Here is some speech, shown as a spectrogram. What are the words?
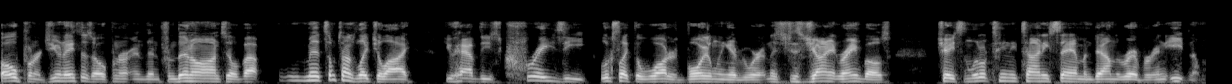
opener. June 8th is opener, and then from then on till about mid, sometimes late July, you have these crazy. Looks like the water's boiling everywhere, and it's just giant rainbows chasing little teeny tiny salmon down the river and eating them.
